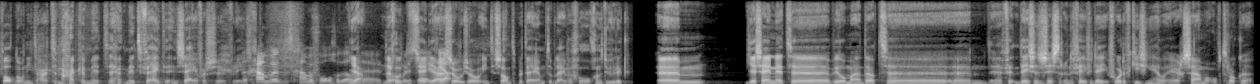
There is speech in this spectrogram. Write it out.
valt nog niet hard te maken met, uh, met feiten en cijfers, uh, Dat gaan, we, dat gaan we volgen dan. Ja, uh, nou goed, CDA ja. is sowieso een interessante partij om te blijven volgen natuurlijk. Um, Jij zei net, uh, Wilma, dat uh, D66 en de VVD voor de verkiezingen heel erg samen optrokken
